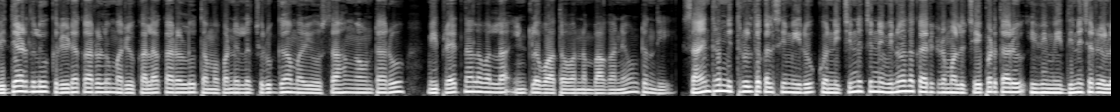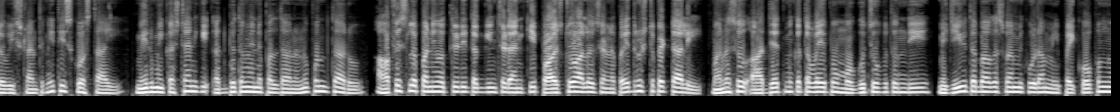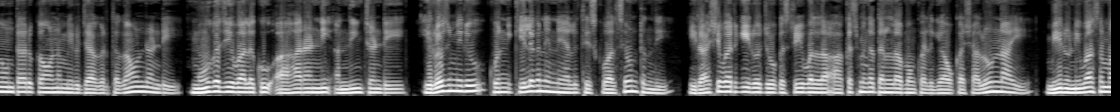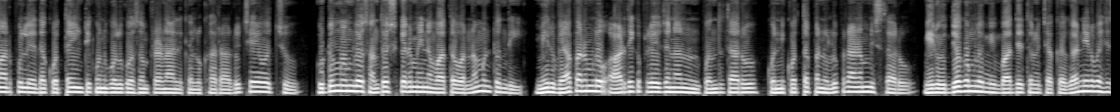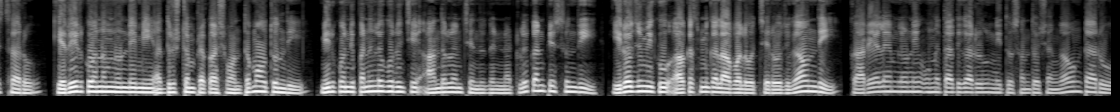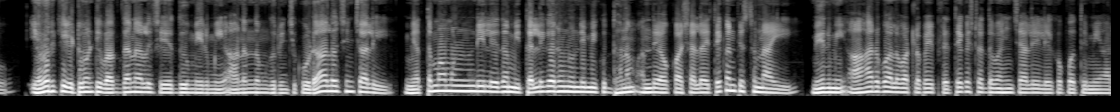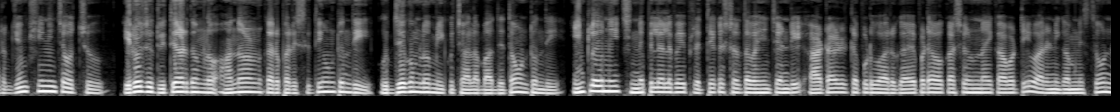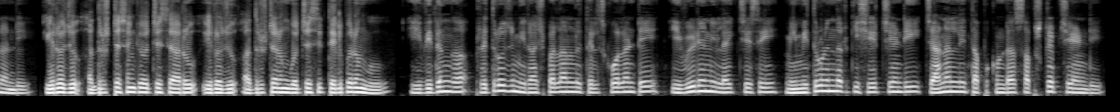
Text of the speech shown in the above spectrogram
విద్యార్థులు క్రీడాకారులు మరియు కళాకారులు తమ పనుల్లో చురుగ్గా మరియు ఉత్సాహంగా ఉంటారు. మీ ప్రయత్నాల వల్ల ఇంట్లో వాతావరణం బాగానే ఉంటుంది. సాయంత్రం మిత్రులతో కలిసి మీరు కొన్ని చిన్న చిన్న వినోద కార్యక్రమాలు చేపడతారు. ఇవి మీ దినచర్యలో విశ్రాంతిని తీసుకొస్తాయి మీరు మీ కష్టానికి అద్భుతమైన ఫలితాలను పొందుతారు. ఆఫీస్లో పని ఒత్తిడి తగ్గించడానికి పాజిటివ్ ఆలోచనలపై దృష్టి పెట్టాలి. మనసు ఆధ్యాత్మికత వైపు మొగ్గు చూపుతుంది. మీ జీవిత భాగస్వామి కూడా మీపై కోపంగా ఉంటారు కావున మీరు జాగ్రత్తగా ఉండండి. మూగ జీవాలకు ఆహారాన్ని అందించండి. ఈరోజు మీరు కొన్ని కీలక నిర్ణయాలు తీసుకోవాల్సి ఉంటుంది. ఈ రాశి వారికి ఈరోజు ఒక స్త్రీ వల్ల ఆకస్మిక ధనలాభం కలిగే అవకాశాలు ఉన్నాయి. మీరు నివాస మార్పు లేదా కొత్త ఇంటి కొనుగోలు కోసం ప్రణాళికలు ఖరారు చేయవచ్చు. కుటుంబంలో సంతోషకరమైన వాతావరణం ఉంటుంది. మీరు వ్యాపారంలో ఆర్థిక ప్రయోజనాలను పొందుతారు కొన్ని కొత్త పనులు ప్రారంభిస్తారు. మీరు ఉద్యోగంలో మీ బాధ్యతను చక్కగా నిర్వహిస్తారు. కెరీర్ కోణం నుండి మీ అదృష్టం ప్రకాశవంతం అవుతుంది మీరు కొన్ని పనుల గురించి ఆందోళన చెందుతున్నట్లు కనిపిస్తుంది. ఈ రోజు మీకు ఆకస్మిక లాభాలు వచ్చే రోజుగా ఉంది. కార్యాలయంలోని ఉన్నతాధికారులు మీతో సంతోషంగా ఉంటారు. ఎవరికి ఎటువంటి వాగ్దానాలు చేయొద్దు మీరు మీ ఆనందం గురించి కూడా ఆలోచించాలి. మీ అత్తమామల నుండి లేదా మీ తల్లిగారి నుండి మీకు ధనం అందే అవకాశాలు అయితే కనిపిస్తున్నాయి. మీరు మీ ఆహారపు అలవాట్లపై ప్రత్యేక శ్రద్ధ వహించాలి లేకపోతే మీ ఆరోగ్యం క్షీణించవచ్చు. ఈరోజు ద్వితీయార్థంలో ఆందోళనకర పరిస్థితి ఉంటుంది. ఉద్యోగంలో మీకు చాలా బాధ్యత ఉంటుంది. ఇంట్లోని చిన్నపిల్లలపై ప్రత్యేక శ్రద్ధ వహించండి. ఆటాడేటప్పుడు వారు గాయపడే అవకాశాలు ఉన్నాయి కాబట్టి వారిని గమనిస్తూ ఉండండి. ఈరోజు అదృష్ట సంఖ్య వచ్చేసారు ఈరోజు అదృష్ట రంగు వచ్చేసి తెలుపు రంగు. ఈ విధంగా ప్రతిరోజు మీ రాశి ఫలాలను తెలుసుకోవాలంటే ఈ వీడియోని లైక్ చేసి మీ మిత్రులందరికీ షేర్ చేయండి. ఛానల్ని తప్పకుండా సబ్స్క్రైబ్ చేయండి.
